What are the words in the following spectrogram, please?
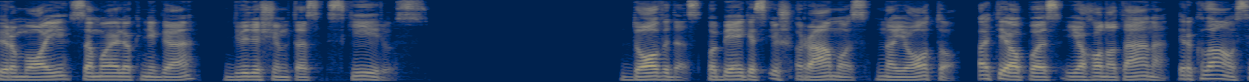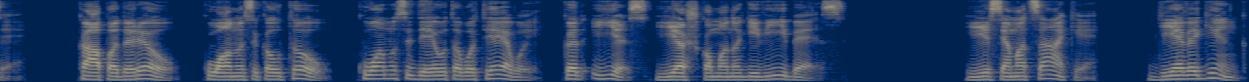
Pirmoji Samuelio knyga, 20 skyrius. Dovydas, pabėgęs iš Ramos Najoto, atėjo pas Jehonataną ir klausė, ką padariau, kuo nusikaltau, kuo nusidėjau tavo tėvui, kad jis ieško mano gyvybės. Jis jam atsakė, Dieve gink,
